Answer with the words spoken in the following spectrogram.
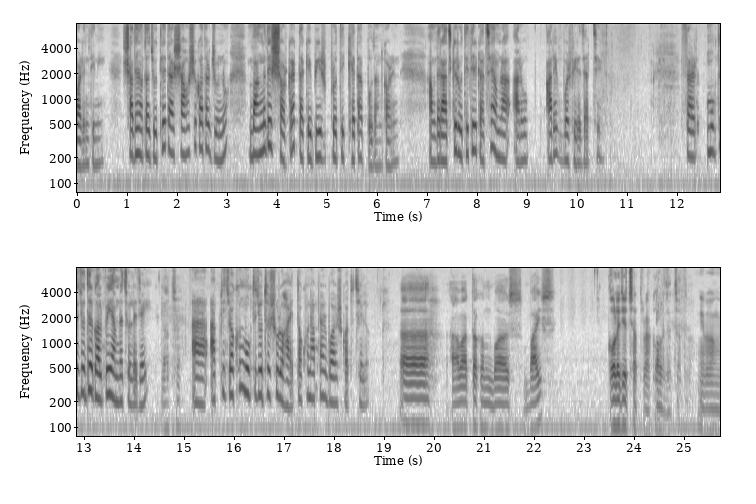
করেন তিনি। স্বাধীনতা যুদ্ধে তার সাহসিকতার জন্য বাংলাদেশ সরকার তাকে বীর প্রতীক খেতাব প্রদান করেন। আমাদের আজকের অতিথির কাছে আমরা আরও আরেকবার ফিরে যাচ্ছি। স্যার মুক্তিযুদ্ধের গল্পেই আমরা চলে যাই। আচ্ছা। আহ, আপনি যখন মুক্তিযুদ্ধ শুরু হয় তখন আপনার বয়স কত ছিল? আহ, আমার তখন বয়স বাইশ। কলেজের ছাত্র। কলেজের ছাত্র। এবং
